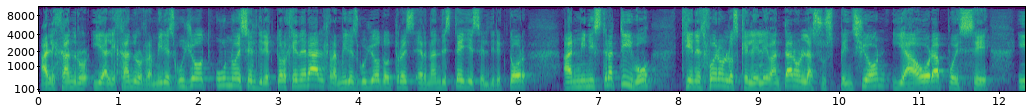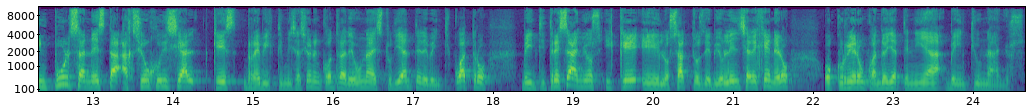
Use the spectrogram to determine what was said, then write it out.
Alejandro, y Alejandro Ramírez Guyot. Uno es el director general, Ramírez Guyot, otro es Hernández Telles, el director administrativo, quienes fueron los que le levantaron la suspensión y ahora pues se impulsan esta acción judicial que es revictimización en contra de una estudiante de 24, 23 años y que eh, los actos de violencia de género ocurrieron cuando ella tenía 21 años.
